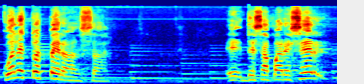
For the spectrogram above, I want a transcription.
¿Cuál es tu esperanza? Eh, desaparecer,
